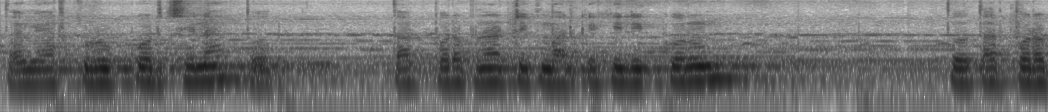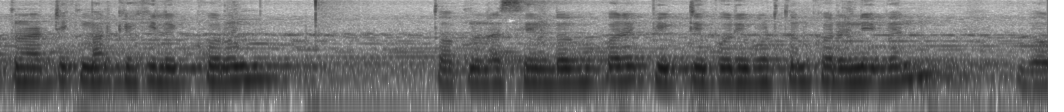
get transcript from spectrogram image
তো আমি আর গ্রুপ করছি না। তো তারপর আপনারা টিক মার্কে ক্লিক করুন। তো তারপর আপনারা টিক মার্কে ক্লিক করুন। তো আপনারা সেমভাবে করে পিকটি পরিবর্তন করে নেবেন এবং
